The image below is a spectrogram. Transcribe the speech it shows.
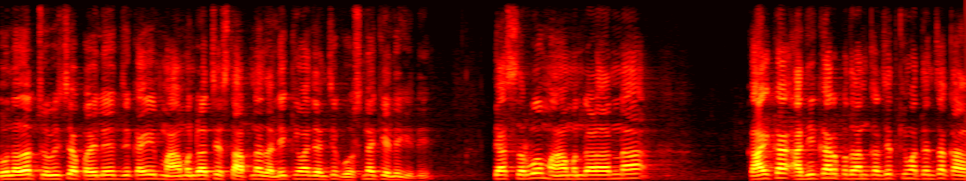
दोन हजार चोवीसच्या पहिले जे काही महामंडळाची स्थापना झाली किंवा ज्यांची घोषणा केली गेली त्या सर्व महामंडळांना काय काय अधिकार प्रदान करायचे किंवा त्यांचा का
